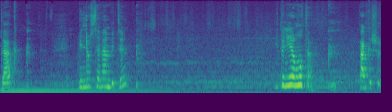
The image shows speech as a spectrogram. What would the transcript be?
Tag. Bin seven bitte? Ich bin Ihre Mutter. Dankeschön.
